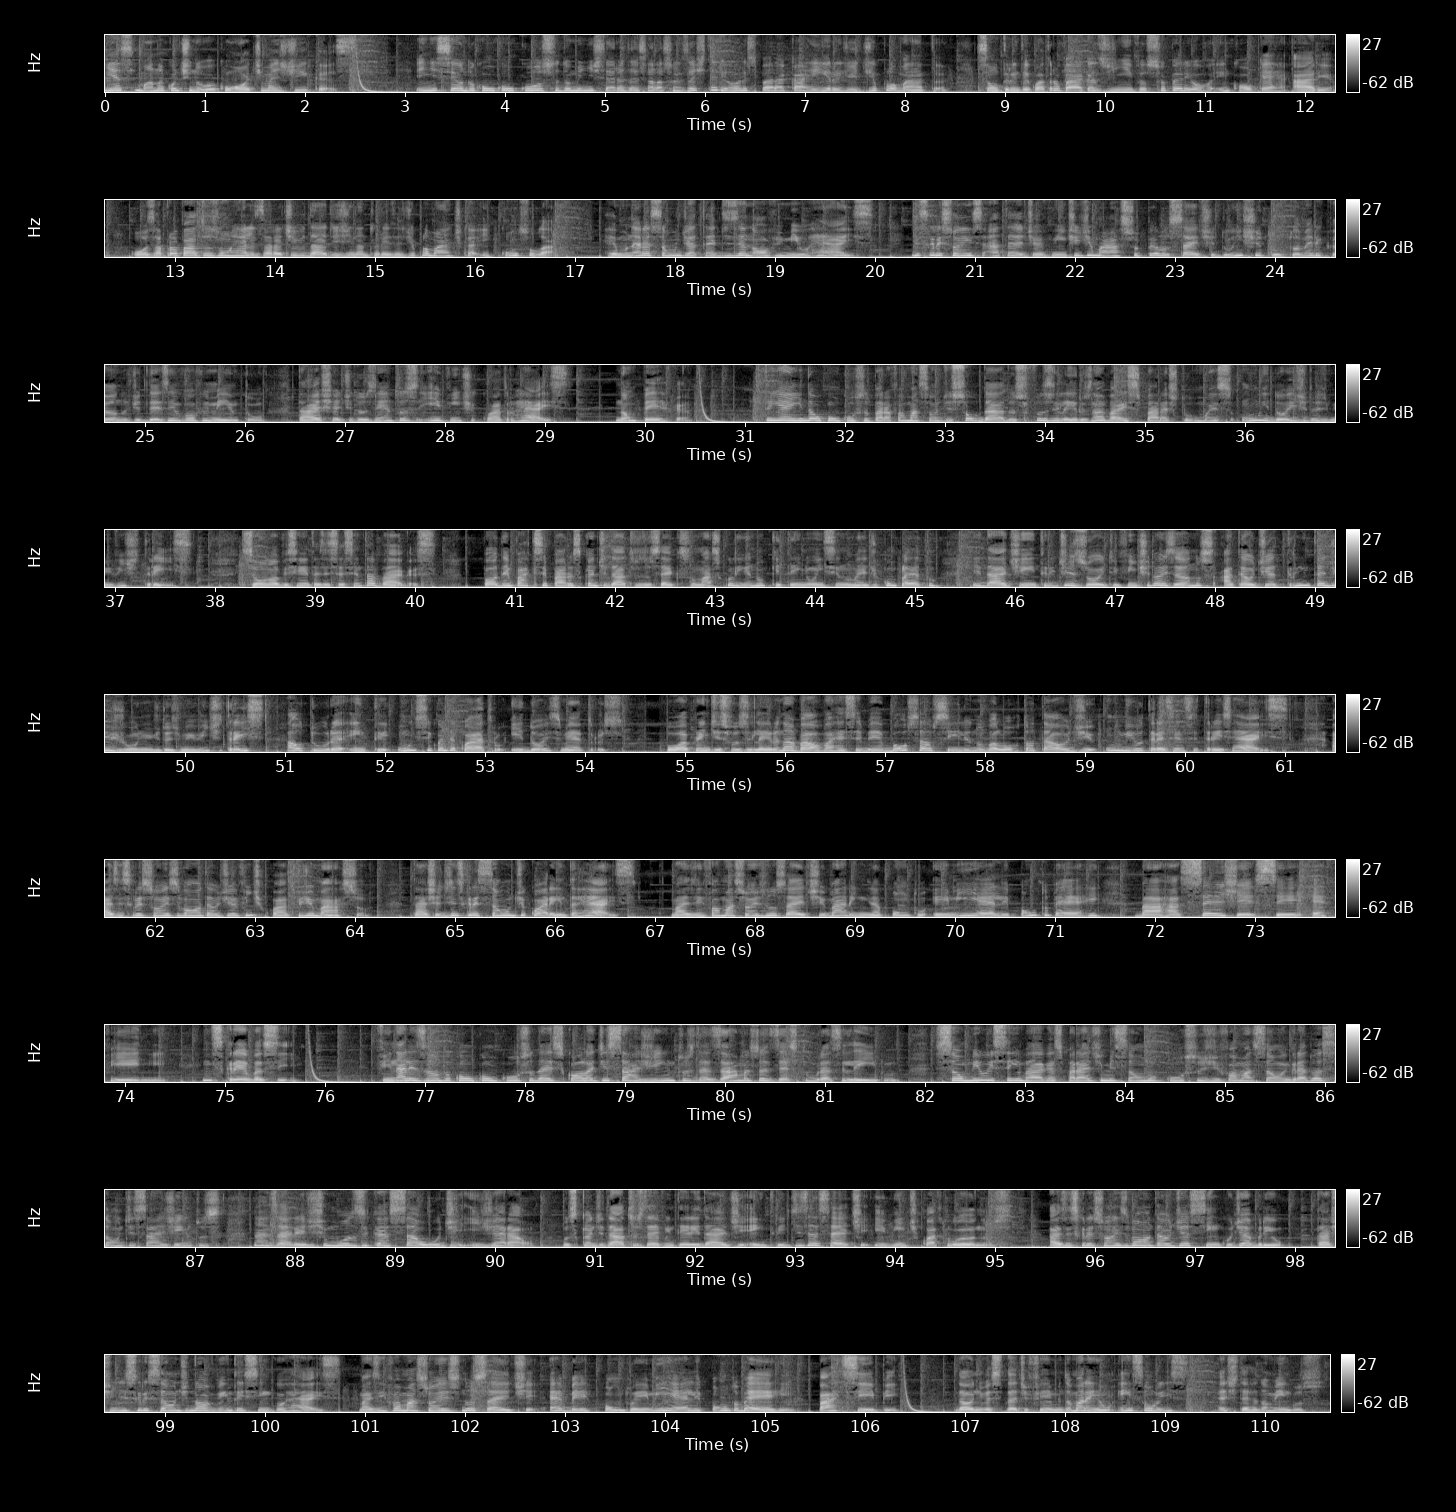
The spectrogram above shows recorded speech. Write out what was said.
E a semana continua com ótimas dicas. Iniciando com o concurso do Ministério das Relações Exteriores para a carreira de diplomata. São 34 vagas de nível superior em qualquer área. Os aprovados vão realizar atividades de natureza diplomática e consular. Remuneração de até 19 mil reais. Inscrições até dia 20 de março pelo site do Instituto Americano de Desenvolvimento. Taxa de 224 reais. Não perca! Tem ainda o concurso para a formação de soldados fuzileiros navais para as turmas 1 e 2 de 2023. São 960 vagas. Podem participar os candidatos do sexo masculino que tenham o ensino médio completo, idade entre 18 e 22 anos, até o dia 30 de junho de 2023, altura entre 1,54 e 2 metros. O aprendiz fuzileiro naval vai receber bolsa auxílio no valor total de R$ 1.303. As inscrições vão até o dia 24 de março. Taxa de inscrição de 40 reais. Mais informações no site marinha.mil.br barra cgcfn. Inscreva-se! Finalizando com o concurso da Escola de Sargentos das Armas do Exército Brasileiro. São 1.100 vagas para admissão no curso de formação e graduação de sargentos nas áreas de música, saúde e geral. Os candidatos devem ter idade entre 17 e 24 anos. As inscrições vão até o dia 5 de abril. Taxa de inscrição de 95 reais. Mais informações no site eb.ml.br. Participe! Da Universidade FM do Maranhão, em São Luís, Esther Domingos.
